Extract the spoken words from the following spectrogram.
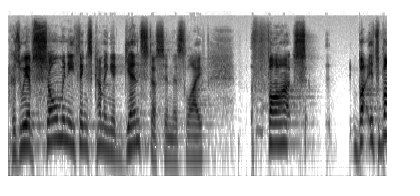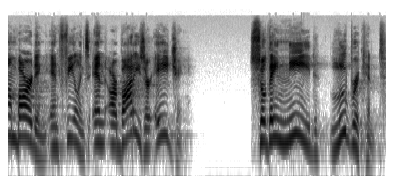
Because we have so many things coming against us in this life thoughts, but it's bombarding and feelings, and our bodies are aging. So they need lubricant.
